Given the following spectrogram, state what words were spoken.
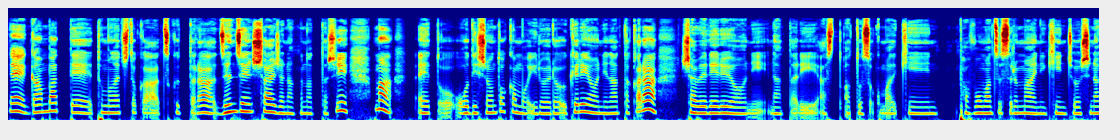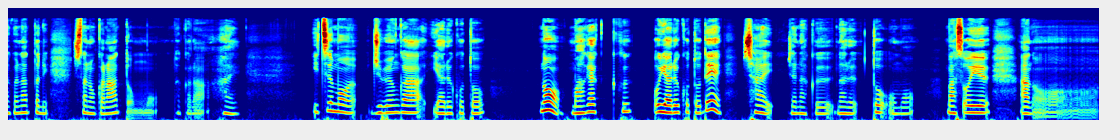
で、頑張って友達とか作ったら全然シャイじゃなくなったし、まあ、えっ、ー、と、オーディションとかもいろいろ受けるようになったから喋れるようになったり、ああとそこまでパフォーマンスする前に緊張しなくなったりしたのかなと思う。だから、はい。いつも自分がやることの真逆をやることでシャイじゃなくなると思う。まあそういう、あの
